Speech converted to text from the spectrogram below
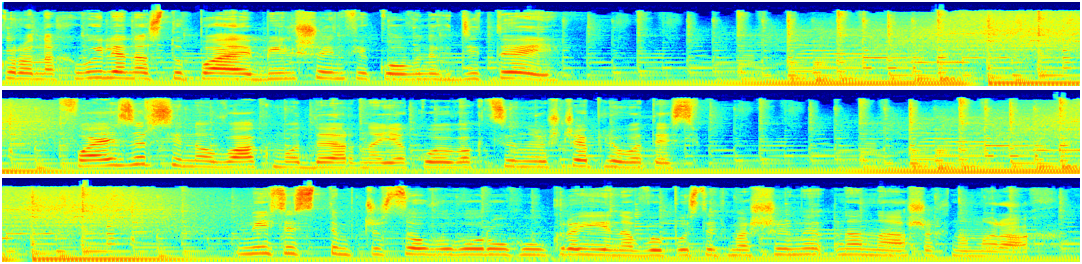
Коронахвиля наступає більше інфікованих дітей. Pfizer, Сіновак, Модерна. Якою вакциною щеплюватись? Місяць тимчасового руху Україна випустить машини на наших номерах.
